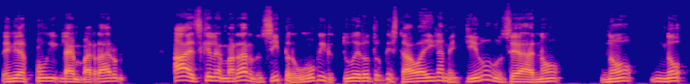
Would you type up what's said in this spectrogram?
Liverpool la embarraron, Ah, es que la embarraron. Sí, pero hubo virtud del otro que estaba ahí, la metió. O sea, no, no, no.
